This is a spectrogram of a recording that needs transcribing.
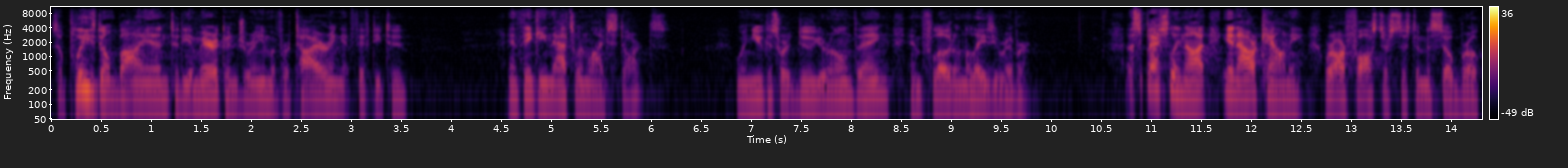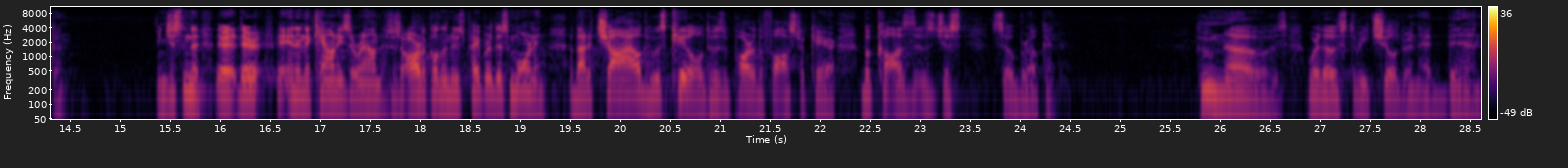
So please don't buy into the American dream of retiring at 52 and thinking that's when life starts, when you can sort of do your own thing and float on the lazy river especially not in our county where our foster system is so broken. And just in the, there, and in the counties around us. There's an article in the newspaper this morning about a child who was killed who was a part of the foster care because it was just so broken. Who knows where those three children had been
